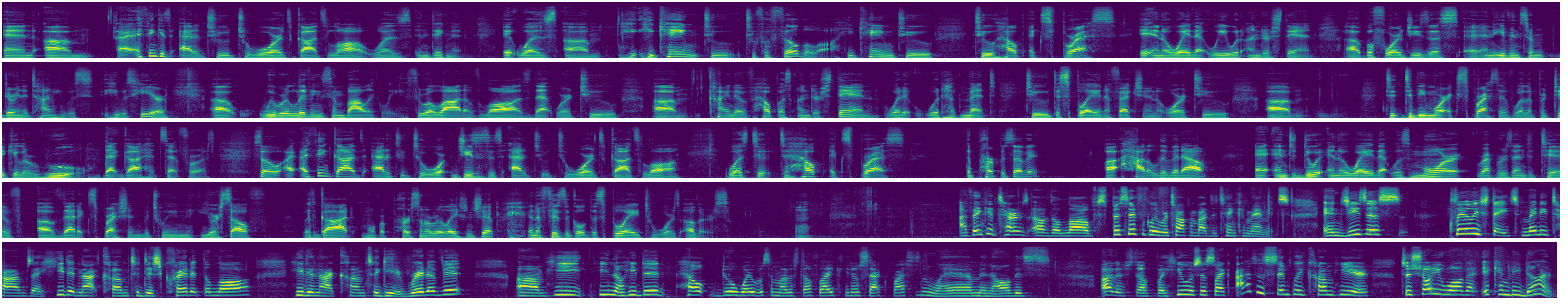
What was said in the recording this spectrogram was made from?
And um, I think his attitude towards God's law was indignant it was um, he, he came to to fulfill the law. He came to to help express it in a way that we would understand. Uh, before Jesus, and even some during the time he was he was here, uh, we were living symbolically through a lot of laws that were to um, kind of help us understand what it would have meant to display an affection or to um, to, to be more expressive with a particular rule that God had set for us. So I, I think God's attitude toward Jesus' attitude towards God's law was to, to help express the purpose of it, uh, how to live it out, and, and to do it in a way that was more representative of that expression between yourself with God, more of a personal relationship, and a physical display towards others. Hmm. I think in terms of the law, specifically, we're talking about the Ten Commandments. And Jesus clearly states many times that he did not come to discredit the law, he did not come to get rid of it. Um, he, you know, he did help do away with some other stuff like, you know, sacrifices and lamb and all this other stuff. But he was just like, I just simply come here to show you all that it can be done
